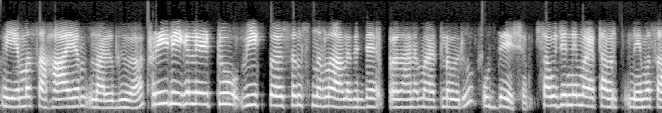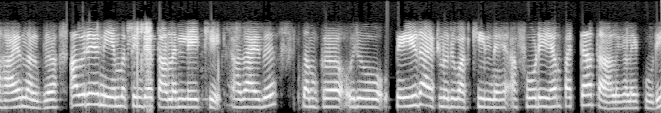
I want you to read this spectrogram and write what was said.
നിയമസഹായം നൽകുക. Free legal aid to weak persons എന്നുള്ളതാണ് ഇതിന്റെ പ്രധാനമായിട്ടുള്ള ഒരു ഉദ്ദേശം. സൗജന്യമായിട്ട് അവർക്ക് നിയമസഹായം നൽകുക. അവരെ നിയമത്തിന്റെ തണലിലേക്ക് അതായത് നമുക്ക് ഒരു പെയ്ഡ് ആയിട്ടുള്ള ഒരു വക്കീലിനെ അഫോർഡ് ചെയ്യാൻ പറ്റാത്ത ആളുകളെ കൂടി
